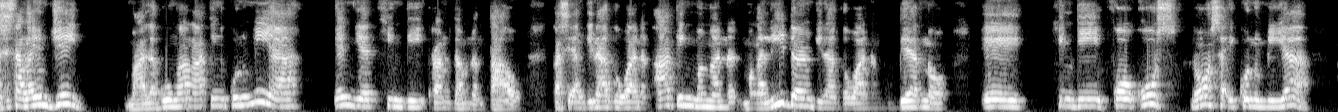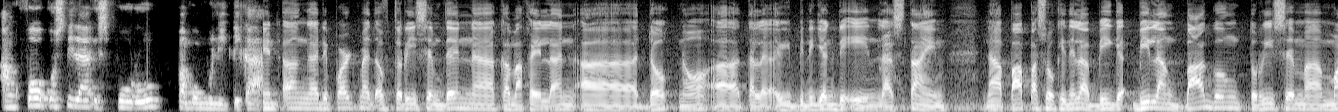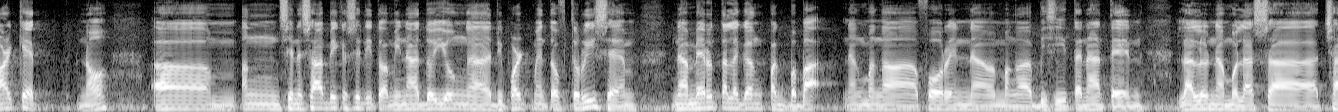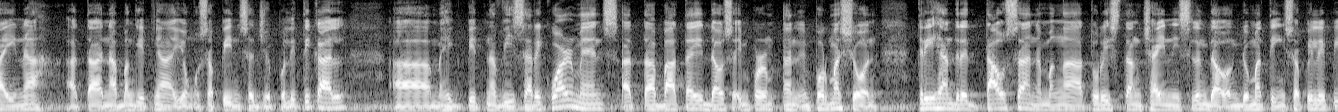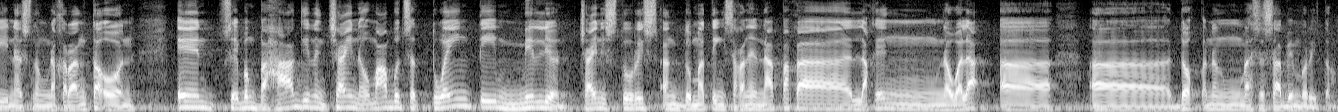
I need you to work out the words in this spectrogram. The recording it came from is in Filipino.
Kasi sa ngayon, Jade, malago nga ang ating ekonomiya and yet hindi ramdam ng tao. Kasi ang ginagawa ng ating mga mga leader, ginagawa ng gobyerno, eh hindi focus no sa ekonomiya. Ang focus nila is puro pamumulitika. And ang uh, Department of Tourism din na kamakailan, uh, Doc, no, uh, binigyang diin last time na papasukin nila bilang bagong tourism uh, market, no? Um, ang sinasabi kasi dito, aminado yung uh, Department of Tourism na meron talagang pagbaba ng mga foreign na mga bisita natin, lalo na mula sa China. At uh, nabanggit nga yung usapin sa geopolitical, ah, mahigpit na visa requirements at ah, batay daw sa inform- an impormasyon, 300,000 na mga turistang Chinese lang daw ang dumating sa Pilipinas noong nakaraang taon. And sa ibang bahagi ng China, umabot sa 20 million Chinese tourists ang dumating sa kanila. Napakalaking nawala. Ah, ah, Doc, anong masasabi mo rito?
